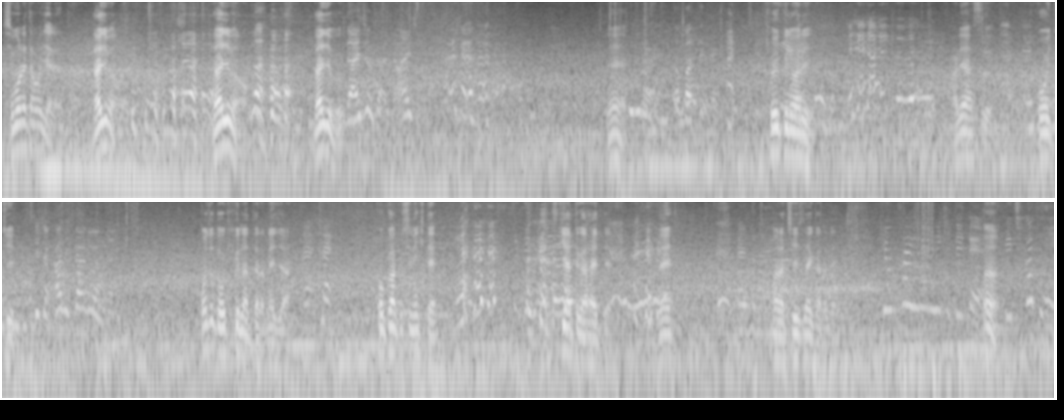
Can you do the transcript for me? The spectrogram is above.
下ネタ多いじゃない？大丈夫なの？大丈夫なの？大丈夫？ね大丈夫だ大丈え。夫頑張ってね。教育に悪い？ありがとうございます高一もうちょっと大きくなったらねじゃあ。はい告白しに来て。付き合ってくださいって。ね。まだ小さいからね今日買い物に来てて、うん。で近くに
